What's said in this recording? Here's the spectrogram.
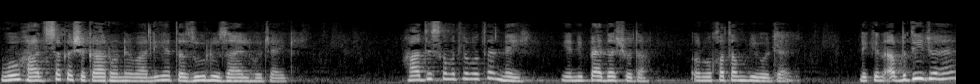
وہ حادثہ کا شکار ہونے والی ہے، تزول زائل ہو جائے گی۔ حادث کا مطلب ہوتا ہے نئی یعنی پیدا شدہ، اور وہ ختم بھی ہو جائے۔ لیکن ابدی جو ہے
